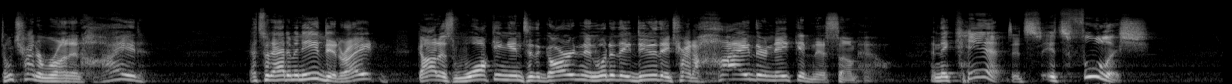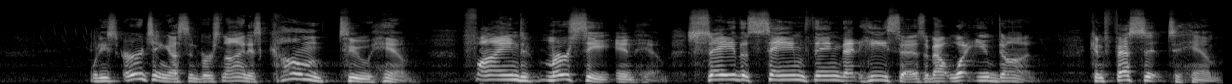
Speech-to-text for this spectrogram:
Don't try to run and hide. That's what Adam and Eve did, right? God is walking into the garden, and what do they do? They try to hide their nakedness somehow. And they can't. It's, it's foolish. What he's urging us in verse 9 is come to him. Find mercy in him. Say the same thing that he says about what you've done. Confess it to him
